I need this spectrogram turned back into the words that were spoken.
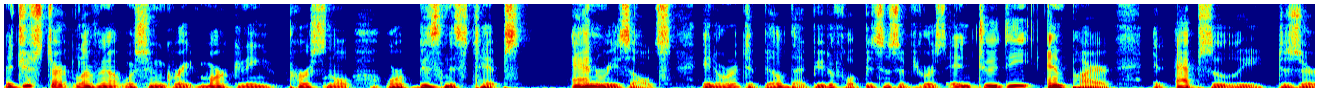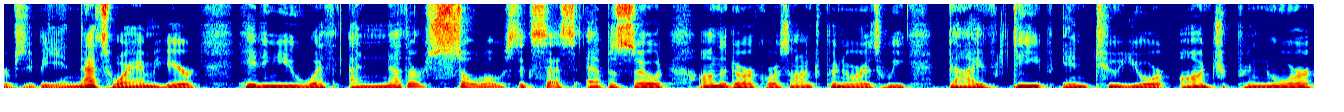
and just start leveling up with some great marketing, personal, or business tips and results in order to build that beautiful business of yours into the empire it absolutely deserves to be. And that's why I'm here hitting you with another solo success episode on the Dark Horse Entrepreneur as we dive deep into your entrepreneur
